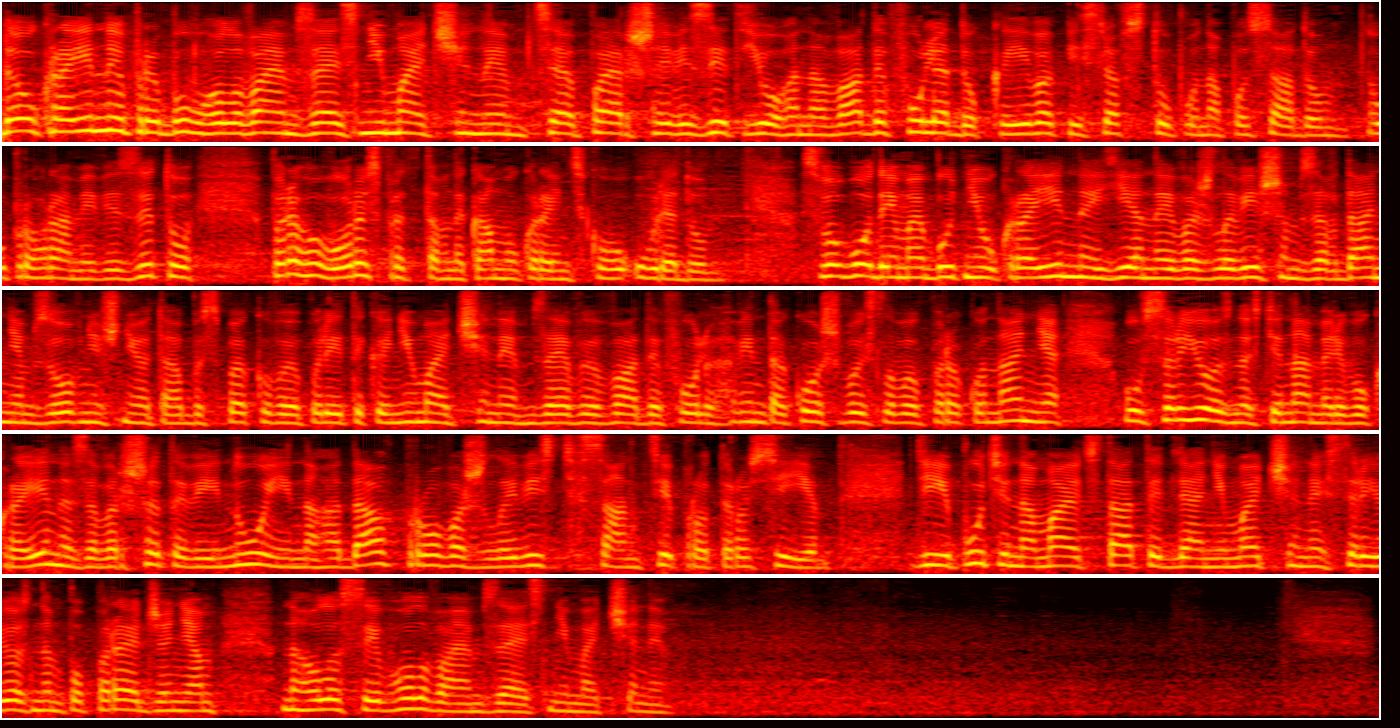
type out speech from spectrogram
До України прибув голова МЗС Німеччини. Це перший візит Йогана Вадефуля до Києва після вступу на посаду. У програмі візиту переговори з представниками українського уряду. Свобода і майбутнє України є найважливішим завданням зовнішньої та безпекової політики Німеччини, заявив Вадефуль. Він також висловив переконання у серйозності намірів України завершити війну і нагадав про важливість санкцій проти Росії. Дії Путіна мають стати для Німеччини серйозним попередженням, наголосив голова МЗС Німеччини.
